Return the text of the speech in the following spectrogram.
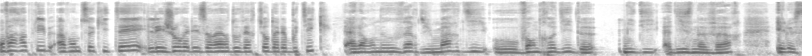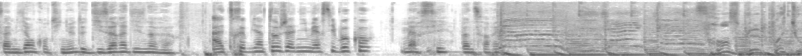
On va rappeler avant de se quitter les jours et les horaires d'ouverture de la boutique. Alors on est ouvert du mardi au vendredi de midi à 19h et le samedi on continue de 10h à 19h. À très bientôt Janie, merci beaucoup. Merci, bonne soirée. France Bleu Poitou.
